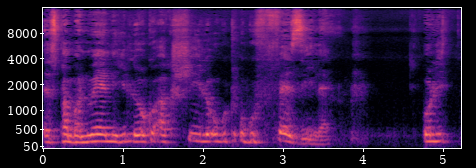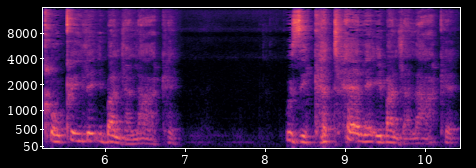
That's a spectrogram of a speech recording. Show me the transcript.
Esiphambanweni yilokhu akushilo ukuthi ukufezile uliqoqile ibandla lakhe uzikhethele ibandla lakhe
